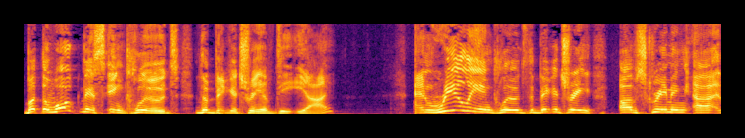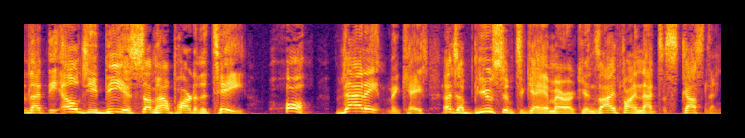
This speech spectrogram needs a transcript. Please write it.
But the wokeness includes the bigotry of DEI and really includes the bigotry of screaming uh, that the LGB is somehow part of the T. Oh, that ain't the case. That's abusive to gay Americans. I find that disgusting.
